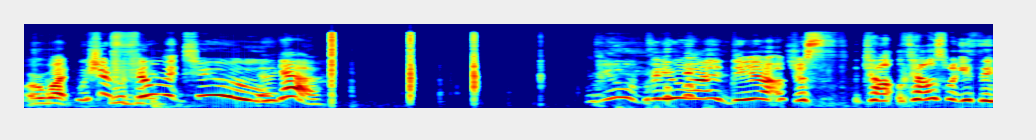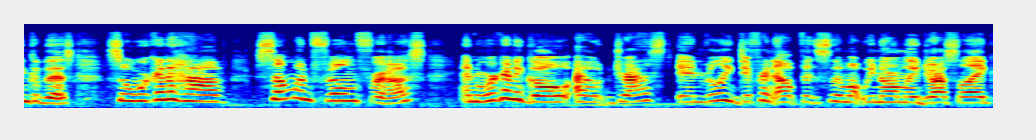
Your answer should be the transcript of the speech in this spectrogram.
or what We should film be- it too. Yeah. New video idea. Just tell tell us what you think of this. So we're gonna have someone film for us, and we're gonna go out dressed in really different outfits than what we normally dress like,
